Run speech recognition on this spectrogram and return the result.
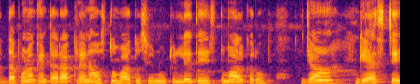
ਅੱਧਾ ਪੌਣਾ ਘੰਟਾ ਰੱਖ ਲੈਣਾ। ਉਸ ਤੋਂ ਬਾਅਦ ਤੁਸੀਂ ਉਹਨੂੰ ਚੁੱਲ੍ਹੇ 'ਤੇ ਇਸਤੇਮਾਲ ਕਰੋ ਜਾਂ ਗੈਸ 'ਤੇ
